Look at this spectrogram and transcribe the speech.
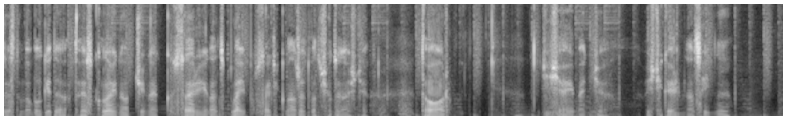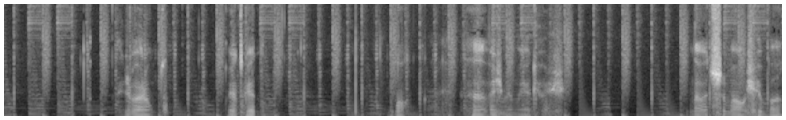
jestem na BGD, a to jest kolejny odcinek serii Let's Play Postaci Knarze 2011 Tor. Dzisiaj będzie wyścig eliminacyjny. Liczba rund. Ja to jedno. No. E, Weźmiemy jakiegoś... Nawet trzymałość chyba.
